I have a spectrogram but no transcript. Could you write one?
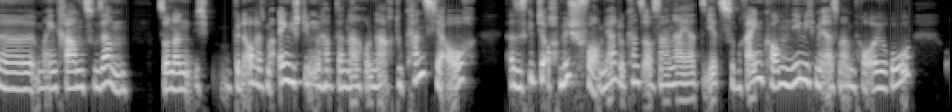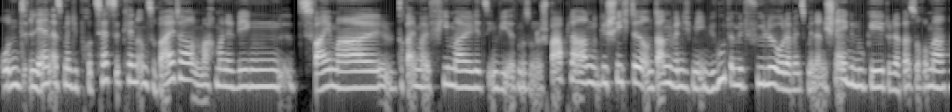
äh, mein Kram zusammen. Sondern ich bin auch erstmal eingestiegen und habe dann nach und nach. Du kannst ja auch, also es gibt ja auch Mischformen, ja. Du kannst auch sagen, naja, jetzt zum Reinkommen nehme ich mir erstmal ein paar Euro und lerne erstmal die Prozesse kennen und so weiter und mach meinetwegen zweimal, dreimal, viermal jetzt irgendwie erstmal so eine Sparplangeschichte und dann, wenn ich mich irgendwie gut damit fühle oder wenn es mir dann nicht schnell genug geht oder was auch immer,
